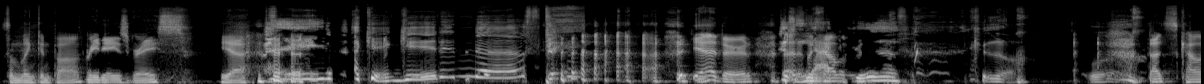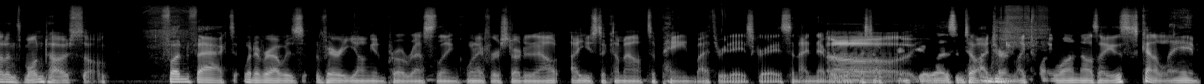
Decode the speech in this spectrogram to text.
Some Linkin Park. Three days grace. Yeah. I can't get enough. yeah, dude. That's, the like Kal- Ugh. Ugh. that's Kaladin's montage song. Fun fact: Whenever I was very young in pro wrestling, when I first started out, I used to come out to "Pain" by Three Days Grace, and I never realized how Oh. it was until I turned like 21. I was like, "This is kind of lame."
